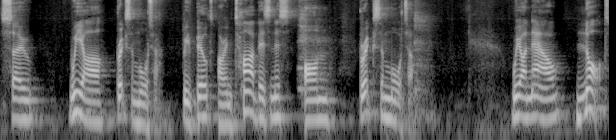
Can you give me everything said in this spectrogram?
So we are bricks and mortar. We've built our entire business on bricks and mortar. We are now not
